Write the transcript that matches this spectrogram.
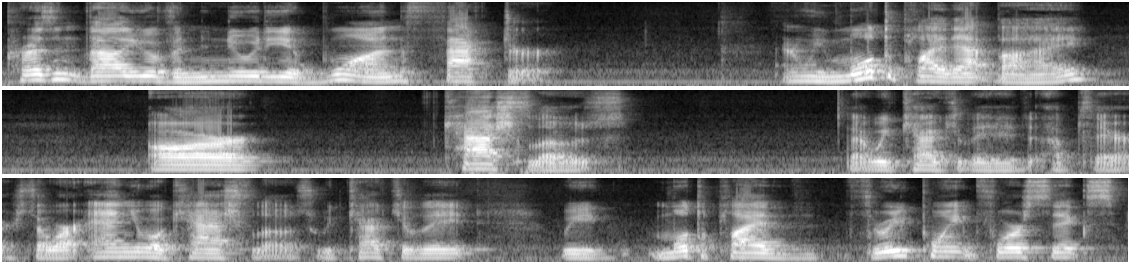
present value of an annuity of 1 factor. And we multiply that by our cash flows that we calculated up there. So our annual cash flows, we calculate, we multiply 3.46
